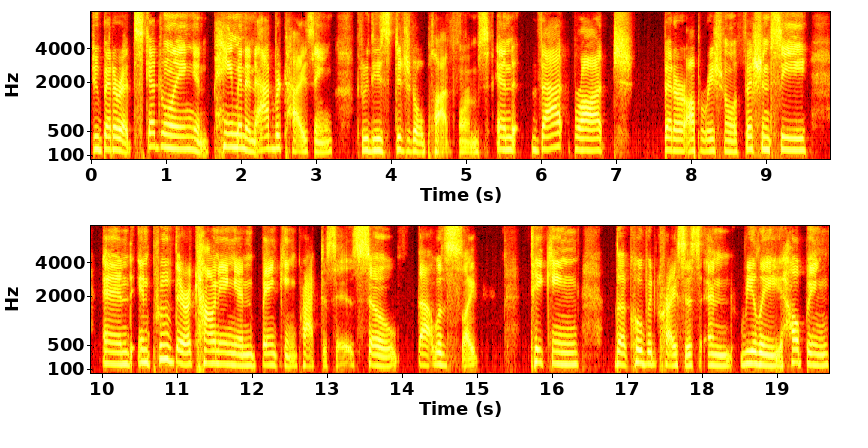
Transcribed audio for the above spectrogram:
do better at scheduling and payment and advertising through these digital platforms. And that brought better operational efficiency and improve their accounting and banking practices. So that was like taking the COVID crisis and really helping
